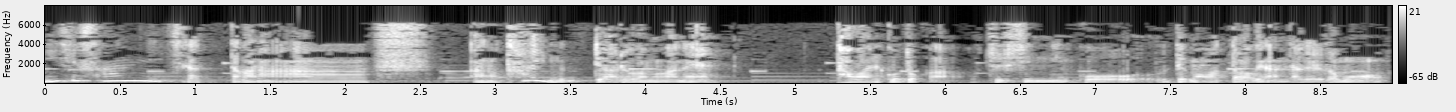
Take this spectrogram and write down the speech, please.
23日だったかな、あの、タイムってアルバムがね、タワレコとかを中心にこう出回ったわけなんだけれども、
